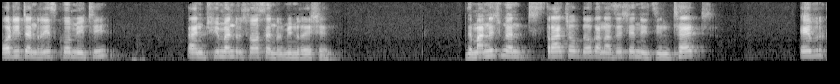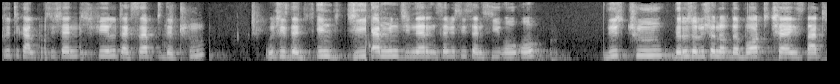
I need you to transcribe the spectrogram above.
audit and risk committee, and human resource and remuneration. The management structure of the organization is intact. Every critical position is filled except the two, which is the GM Engineering Services and COO. These two, the resolution of the board chair is that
